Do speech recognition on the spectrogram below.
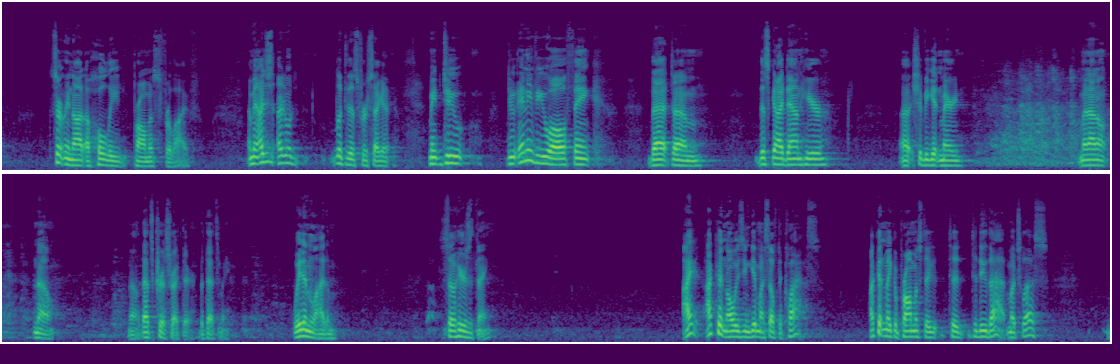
Certainly not a holy promise for life. I mean, I just I don't look at this for a second. I mean, do, do any of you all think that um, this guy down here uh, should be getting married? I mean, I don't, no. No, that's Chris right there, but that's me. We didn't lie to him. So here's the thing I, I couldn't always even get myself to class. I couldn't make a promise to, to, to do that, much less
